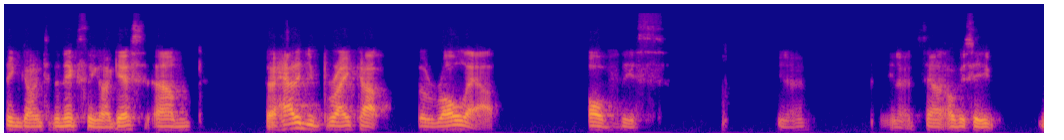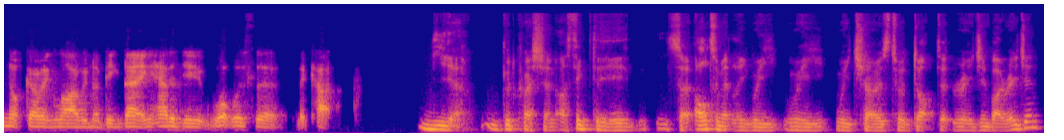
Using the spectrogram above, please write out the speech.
thing going to the next thing, I guess. Um, so how did you break up the rollout of this? You know, you know, it sound obviously not going live in a big bang. How did you? What was the the cut? Yeah, good question. I think the so ultimately we we we chose to adopt it region by region.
